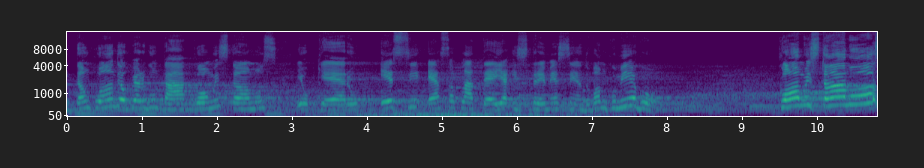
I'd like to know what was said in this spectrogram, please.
Então, quando eu perguntar como estamos, eu quero esse essa plateia estremecendo. Vamos comigo? Como estamos?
